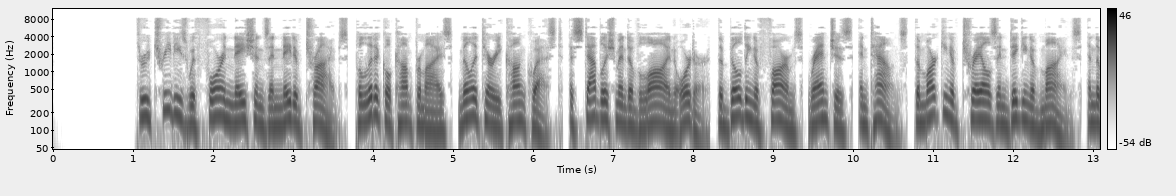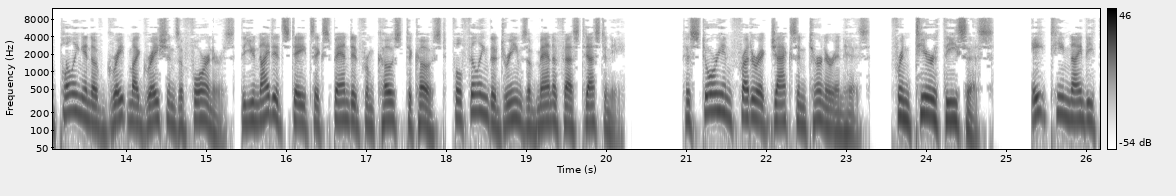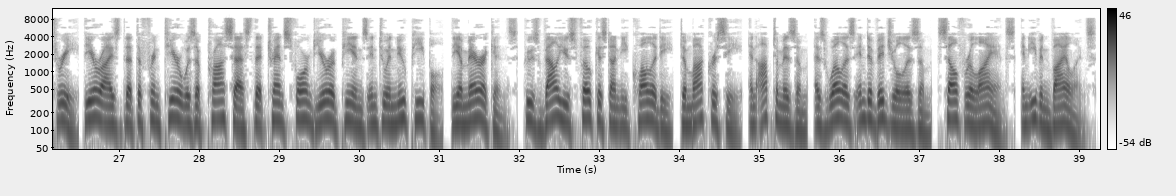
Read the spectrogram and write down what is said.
Through treaties with foreign nations and native tribes, political compromise, military conquest, establishment of law and order, the building of farms, ranches, and towns, the marking of trails and digging of mines, and the pulling in of great migrations of foreigners, the United States expanded from coast to coast, fulfilling the dreams of manifest destiny. Historian Frederick Jackson Turner in his «Frontier Thesis» 1893 theorized that the frontier was a process that transformed Europeans into a new people, the Americans, whose values focused on equality, democracy, and optimism, as well as individualism, self-reliance, and even violence.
